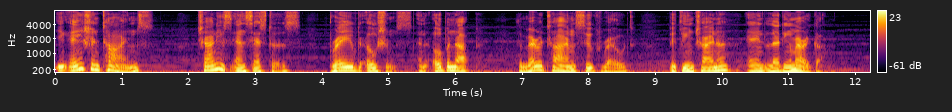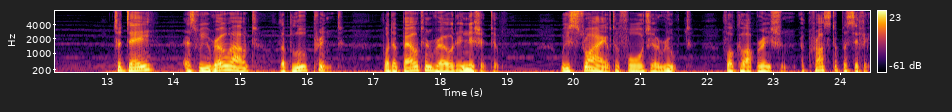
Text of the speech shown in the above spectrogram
In ancient times, Chinese ancestors braved oceans and opened up the maritime Silk Road between China and Latin America. Today, as we roll out the blueprint for the Belt and Road Initiative, we strive to forge a route for cooperation across the Pacific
